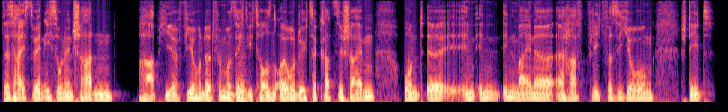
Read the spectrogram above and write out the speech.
Das heißt, wenn ich so einen Schaden habe, hier 465.000 Euro durch zerkratzte Scheiben und äh, in, in, in meiner äh, Haftpflichtversicherung steht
